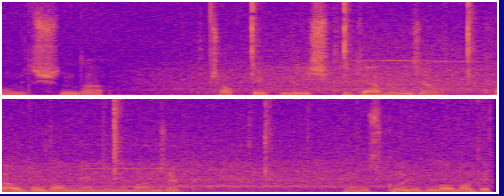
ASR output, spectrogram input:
Onun dışında çok büyük bir değişiklik yapmayacağım. Kadrodan memnunum ancak henüz golü bulamadık.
